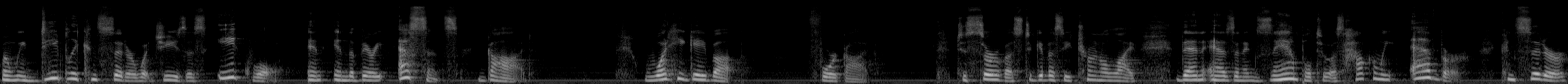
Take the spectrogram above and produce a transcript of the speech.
When we deeply consider what Jesus, equal in, in the very essence, God, what he gave up for God to serve us, to give us eternal life, then as an example to us, how can we ever consider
